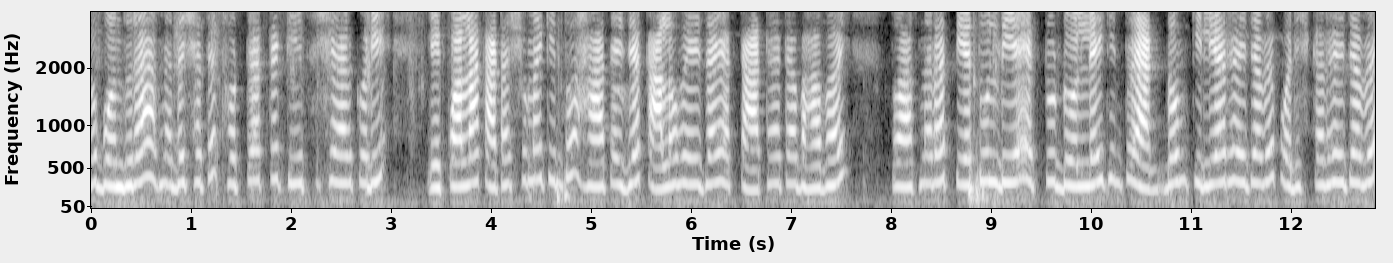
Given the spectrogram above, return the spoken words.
তো বন্ধুরা, আপনাদের সাথে ছোট্ট একটা টিপস শেয়ার করি। এই কলা কাটার সময় কিন্তু হাত এই যে কালো হয়ে যায়, একটা আঠা আঠা ভাব হয়। তো আপনারা তেঁতুল দিয়ে একটু ডললেই কিন্তু একদম ক্লিয়ার হয়ে যাবে, পরিষ্কার হয়ে যাবে।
